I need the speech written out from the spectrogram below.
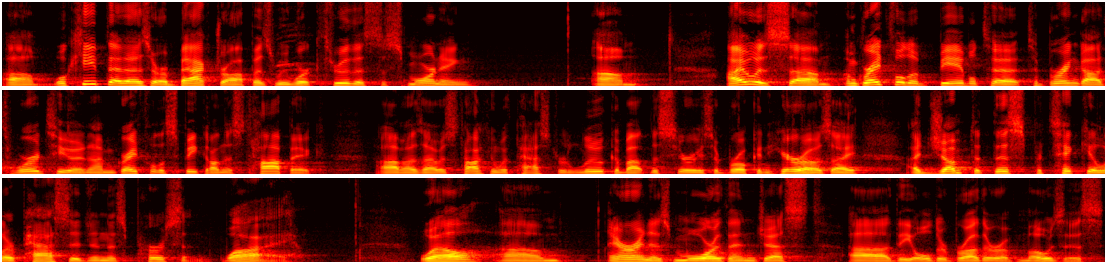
um, we'll keep that as our backdrop as we work through this this morning. Um, I was, um, I'm grateful to be able to, to bring God's word to you, and I'm grateful to speak on this topic. Um, as I was talking with Pastor Luke about the series of Broken Heroes, I, I jumped at this particular passage in this person. Why? Well, um, Aaron is more than just uh, the older brother of Moses.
